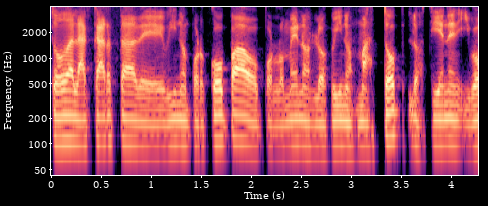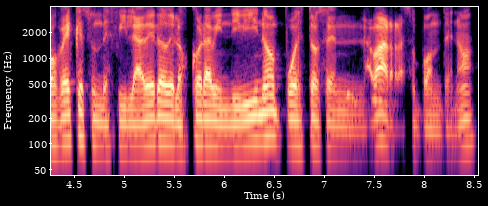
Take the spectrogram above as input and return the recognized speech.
toda la carta de vino por copa, o por lo menos los vinos más top, los tienen, y vos ves que es un desfiladero de los Cora Divino puestos en la barra, suponte, ¿no?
